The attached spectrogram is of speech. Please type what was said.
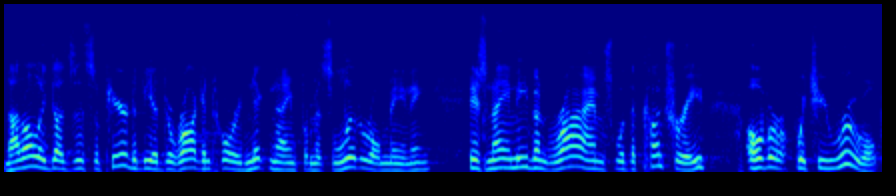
Not only does this appear to be a derogatory nickname from its literal meaning, his name even rhymes with the country over which he ruled.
